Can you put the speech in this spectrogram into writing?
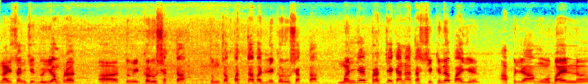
लायसनची दुय्यम प्रत तुम्ही करू शकता. तुमचा पत्ता बदली करू शकता. म्हणजे प्रत्येकानं आता शिकलं पाहिजे. आपल्या मोबाईलनं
